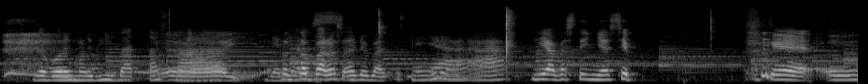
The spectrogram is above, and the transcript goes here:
Allah gak boleh melebihi batas Oh, kan iya. jadi tetap harus... harus, ada batasnya ya. Iya. iya pastinya. Sip. Oke eh,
